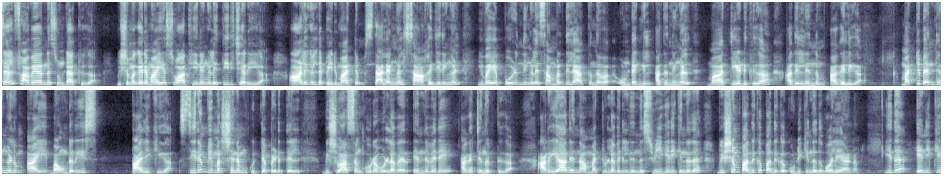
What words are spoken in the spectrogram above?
സെൽഫ് അവെയർനെസ് ഉണ്ടാക്കുക വിഷമകരമായ സ്വാധീനങ്ങളെ തിരിച്ചറിയുക ആളുകളുടെ പെരുമാറ്റം സ്ഥലങ്ങൾ സാഹചര്യങ്ങൾ ഇവ എപ്പോഴും നിങ്ങളെ സമ്മർദ്ദത്തിലാക്കുന്നവ ഉണ്ടെങ്കിൽ അത് നിങ്ങൾ മാറ്റിയെടുക്കുക അതിൽ നിന്നും അകലുക. മറ്റ് ബന്ധങ്ങളും ആയി ബൗണ്ടറീസ് പാലിക്കുക. സ്ഥിരം വിമർശനം കുറ്റപ്പെടുത്തൽ വിശ്വാസം കുറവുള്ളവർ എന്നിവരെ അകറ്റി നിർത്തുക. അറിയാതെ നാം മറ്റുള്ളവരിൽ നിന്ന് സ്വീകരിക്കുന്നത് വിഷം പതുക്കെ പതുക്കെ കുടിക്കുന്നത് പോലെയാണ്. ഇത് എനിക്ക്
